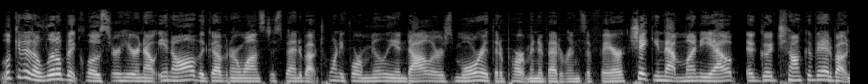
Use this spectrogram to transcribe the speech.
Look at it a little bit closer here. Now, in all, the governor wants to spend about $24 million more at the Department of Veterans Affairs, shaking that money out. A good chunk of it, about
